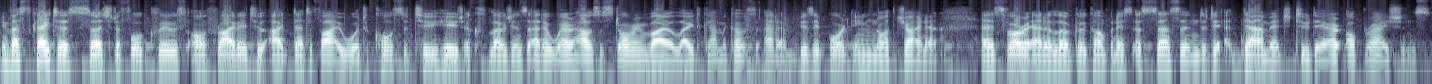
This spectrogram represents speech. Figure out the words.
Investigators searched for clues on Friday to identify what caused the two huge explosions at a warehouse storing violate chemicals at a busy port in North China, as foreign and local companies assessed the damage to their operations.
